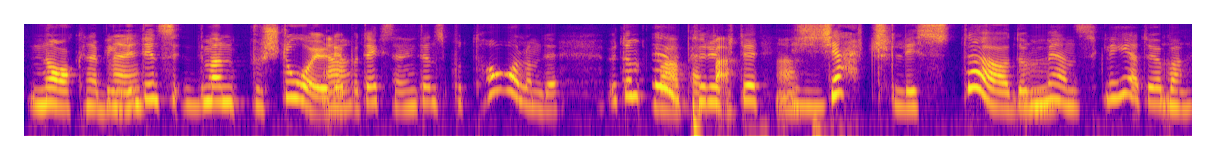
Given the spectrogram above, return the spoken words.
nakna bilder. Ens, man förstår ju Ja. det på texten, inte ens på tal om det. Utan Bara uttryckte Ja. Mm. hjärtlig stöd och mänsklighet. Och jag bara,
